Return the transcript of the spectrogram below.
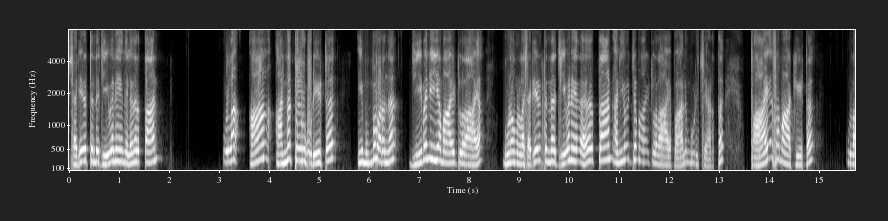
ശരീരത്തിന്റെ ജീവനെ നിലനിർത്താൻ ഉള്ള ആ അന്നത്തോട് കൂടിയിട്ട് ഈ മുമ്പ് പറഞ്ഞ ജീവനീയമായിട്ടുള്ളതായ ഗുണമുള്ള ശരീരത്തിന്റെ ജീവനെ നിലനിർത്താൻ അനുയോജ്യമായിട്ടുള്ളതായ പാലും കൂടി ചേർത്ത് പായസമാക്കിയിട്ട് ഉള്ള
